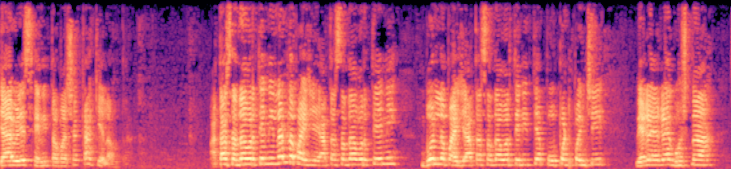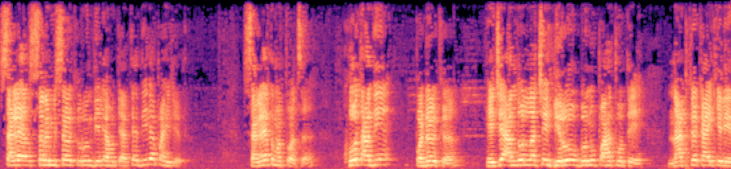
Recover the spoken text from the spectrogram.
त्यावेळेस ह्यांनी तमाशा का केला होता? आता सदावर्तेंनी लढलं पाहिजे. आता सदावर्तेंनी बोललं पाहिजे. आता सदावर्तेंनी त्या पोपटपंची वेगळ्या वेगळ्या घोषणा सगळ्या सरमिसळ करून दिल्या होत्या. त्या दिल्या पाहिजेत. सगळ्यात महत्वाचं खोत आधी पडळकर हे जे आंदोलनाचे हिरो बनू पाहत होते नाटकं काय केले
